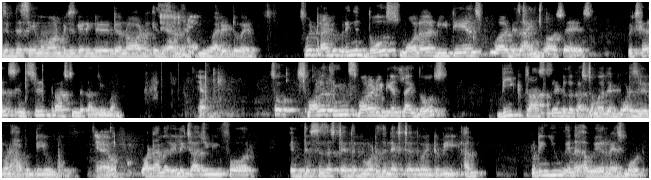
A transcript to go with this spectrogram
Is it the same amount which is getting deducted or not? Is Yeah. there something new added to it? So we try to bring in those smaller details to our design process, which helps instill trust in the consumer. Yeah. So smaller things, smaller details like those, be transparent to the customer that what is really going to happen to you. Yeah. You know, what am I really charging you for? If this is a step, then what is the next step going to be? I'm putting you in awareness mode.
